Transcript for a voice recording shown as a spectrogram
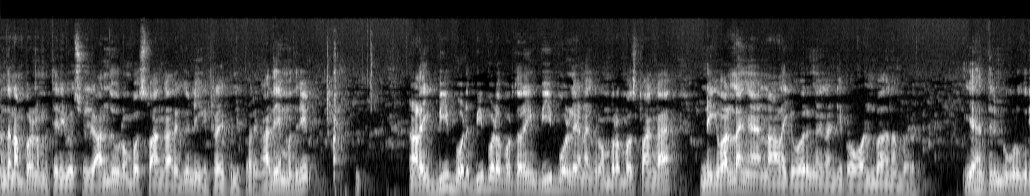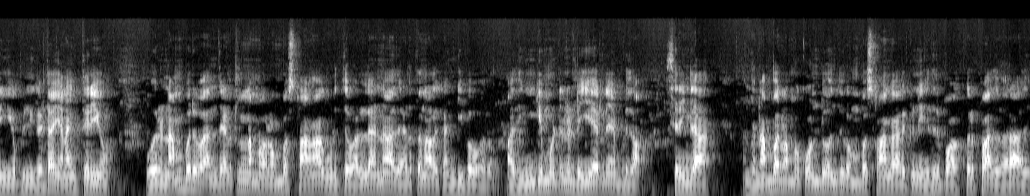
அந்த நம்பரை நம்ம தெளிவாக சொல்லி அதுவும் ரொம்ப ஸ்ட்ராங்காக இருக்குது நீங்கள் ட்ரை பண்ணி பாருங்கள் அதே மாதிரி நாளைக்கு பி போர்டு பி போர்டை பொறுத்த வரைக்கும் பி போர்டில் எனக்கு ரொம்ப ரொம்ப ஸ்ட்ராங்காக இன்றைக்கி வரலங்க. நாளைக்கு வருங்க. கண்டிப்பாக ஒன்பது நம்பர் ஏன் திரும்பி கொடுக்குறீங்க அப்படின்னு கேட்டால் எனக்கு தெரியும். ஒரு நம்பர் அந்த இடத்துல நம்ம ரொம்ப ஸ்ட்ராங்காக கொடுத்து வரலன்னா அது அடுத்த நாள் கண்டிப்பாக வரும். அது இங்கே மட்டும் இல்லை டிஆர்லேயும் அப்படி தான் சரிங்களா? அந்த நம்பர் நம்ம கொண்டு வந்து ரொம்ப ஸ்ட்ராங்காக இருக்குன்னு எதிர்பார்க்குறப்ப அது வராது.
